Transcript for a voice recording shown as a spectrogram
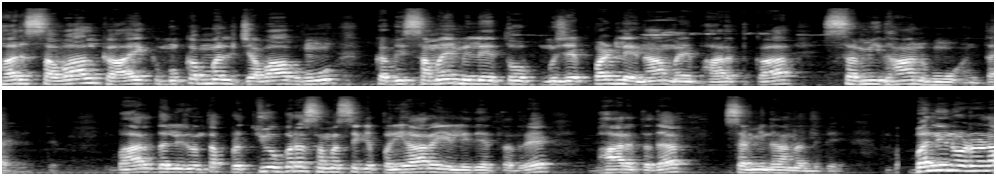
हर सवाल का एक मुकम्मल जवाब हूँ कभी समय मिले तो मुझे पढ़ लेना मैं भारत का ಸಂವಿಧಾನ್ ಹೂँ ಅಂತ ಹೇಳುತ್ತೆ ಭಾರತದಲ್ಲಿರುವಂಥ ಪ್ರತಿಯೊಬ್ಬರ ಸಮಸ್ಯೆಗೆ ಪರಿಹಾರ ಎಲ್ಲಿದೆ ಅಂತಂದರೆ ಭಾರತದ ಸಂವಿಧಾನದಲ್ಲಿದೆ ಬನ್ನಿ ನೋಡೋಣ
